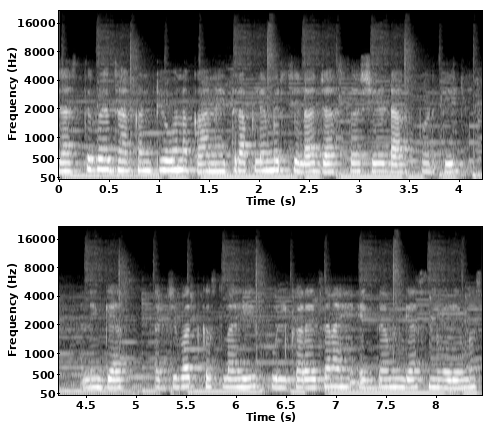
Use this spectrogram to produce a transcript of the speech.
जास्त वेळ झाकण ठेवू नका नाहीतर आपल्या मिरचीला जास्त असे डाग पडतील आणि गॅस अजिबात कसलाही फुल करायचा नाही. एकदम गॅस मिडियमच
